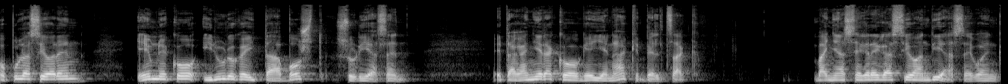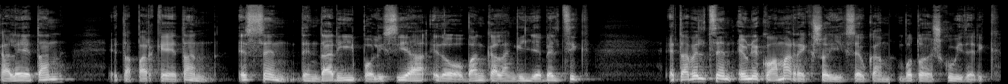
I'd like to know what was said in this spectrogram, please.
populazioaren euneko irurogeita bost zuria zen, eta gainerako gehienak beltzak. Baina segregazio handia zegoen kaleetan eta parkeetan, ez zen dendari, polizia edo banka langile beltzik, eta beltzen euneko amarrek soilik zeukan boto eskubiderik.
